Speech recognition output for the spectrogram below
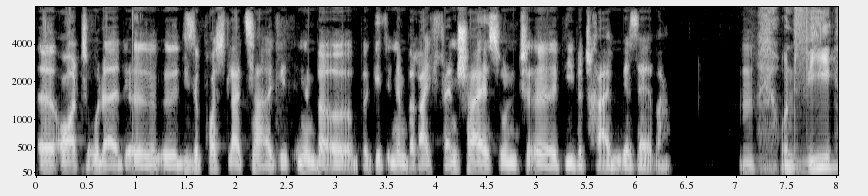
äh, Ort oder äh, diese Postleitzahl geht in den, äh, geht in den Bereich Bereich Franchise und äh, die betreiben wir selber. Hm. Und wie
